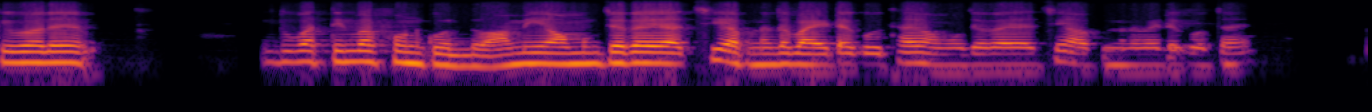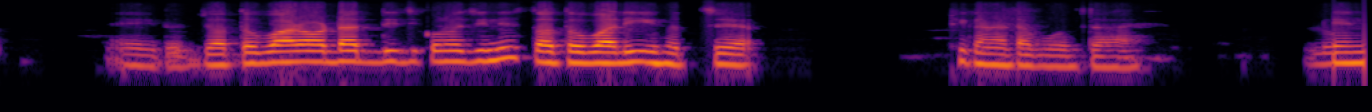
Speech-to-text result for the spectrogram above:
কি বলে, দুবার তিনবার ফোন করল। আমি অমুক জায়গায় আছি, আপনাদের বাড়িটা কোথায়? অমুক জায়গায় আছি, আপনাদের বাড়িটা কোথায়? এই তো যতবার অর্ডার দিচ্ছি কোনো জিনিস, ততবারই হচ্ছে ঠিকানাটা বলতে হয়। চেঞ্জ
